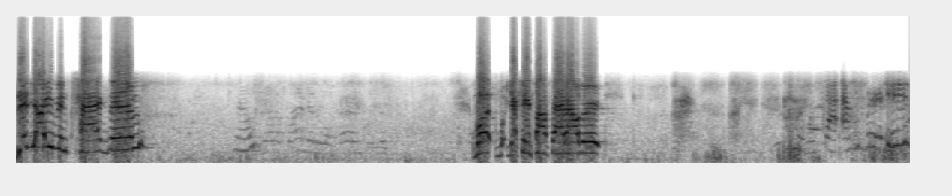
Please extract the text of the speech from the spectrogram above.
Did y'all even tag them? No. What? Y'all can't stop Fat Albert? That Albert is.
